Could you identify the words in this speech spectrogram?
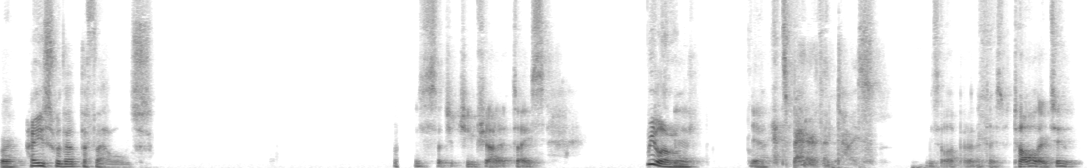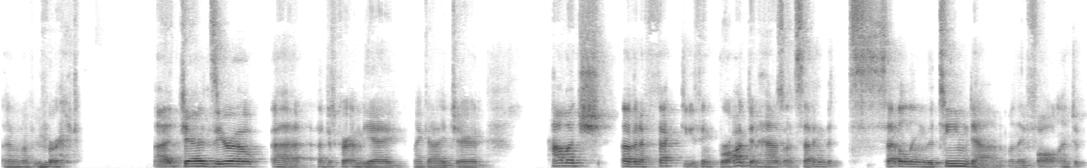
Theis without the fouls. He's such a cheap shot at Theis. We love him. Yeah. yeah. It's better than Theis. He's a lot better than Theis. Taller too. I don't know if you've mm-hmm. heard. Uh, Jared Zero, uh, underscore MBA, my guy Jared. How much of an effect do you think Brogdon has on setting the settling the team down when they fall into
